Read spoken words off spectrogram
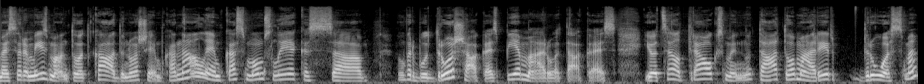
mēs varam izmantot kādu no šiem kanāliem, kas mums liekas nu, varbūt drošākais, piemērotākais. Jo celt trauksmi, nu, tā tomēr ir drosme,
